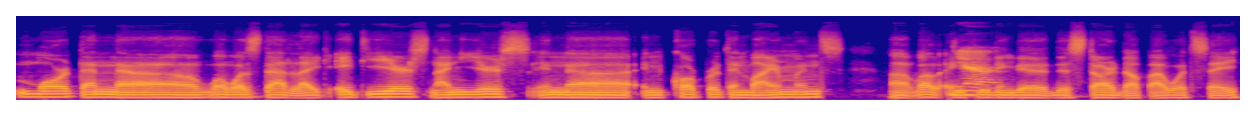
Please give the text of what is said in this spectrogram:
more than uh what was that like eight years nine years in uh in corporate environments uh, well including yeah. the the startup i would say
